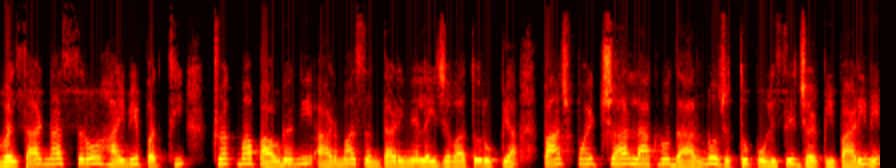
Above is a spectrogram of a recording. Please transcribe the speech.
વલસાડના સરોણ હાઈવે પરથી ટ્રકમાં પાવડરની આડમાં સંતાડીને લઈ જવાતો રૂપિયા પાંચ પોઈન્ટ ચાર લાખનો દારૂનો જથ્થો પોલીસે ઝડપી પાડીને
